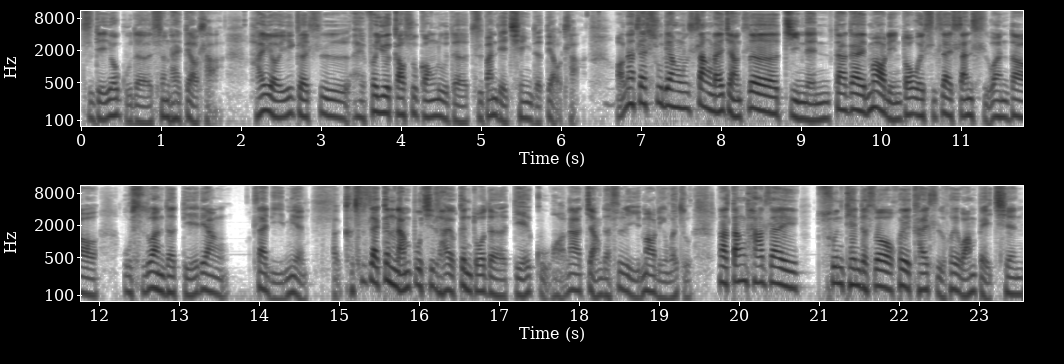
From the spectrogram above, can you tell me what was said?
紫蝶幽谷的生态调查，还有一个是哎飞越高速公路的紫斑蝶迁移的调查。好，那在数量上来讲，这几年大概茂林都维持在三十万到五十万的蝶量在里面。可是，在更南部，其实还有更多的蝶谷啊。那讲的是以茂林为主。那当它在春天的时候，会开始会往北迁。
